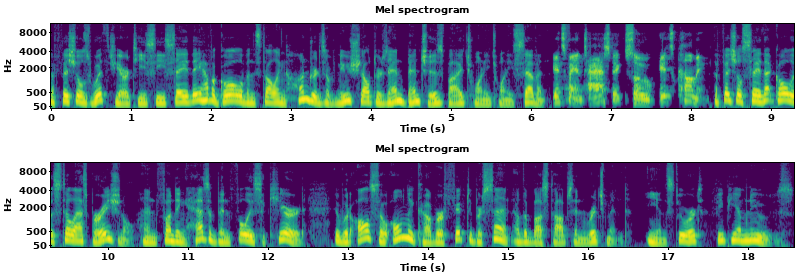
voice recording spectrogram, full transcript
Officials with GRTC say they have a goal of installing hundreds of new shelters and benches by 2027. It's fantastic, so it's coming. Officials say that goal is still aspirational and funding hasn't been fully secured. It would also only cover 50% of the bus stops in Richmond. Ian Stewart, VPM News.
